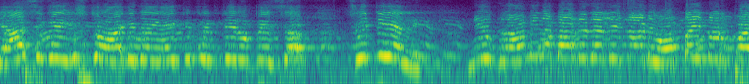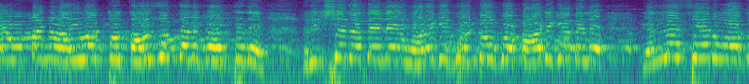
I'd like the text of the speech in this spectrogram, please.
ಗ್ಯಾಸಿಗೆ ಇಷ್ಟು ಆಗಿದೆ ಏಯ್ಟಿ ಫಿಫ್ಟಿ ರುಪೀಸ್ ಸಿಟಿಯಲ್ಲಿ ನೀವು ಗ್ರಾಮೀಣ ಭಾಗದಲ್ಲಿ ನೋಡಿ ಒಂಬೈನೂರು ರೂಪಾಯಿ, ಒಂಬೈನೂರ ಐವತ್ತು ತೌಸಂಡ್ ತನಕ ಆಗ್ತದೆ. ರಿಕ್ಷಾದ ಬೆಲೆ ಒಳಗೆ ಕೊಂಡೋಗುವ ಬಾಡಿಗೆ ಬೆಲೆ ಎಲ್ಲ ಸೇರುವಾಗ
